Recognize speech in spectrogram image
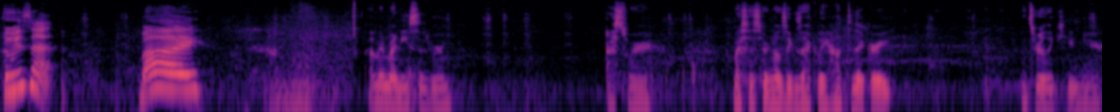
Who is that? Bye. I'm in my niece's room. I swear. My sister knows exactly how to decorate. It's really cute in here.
